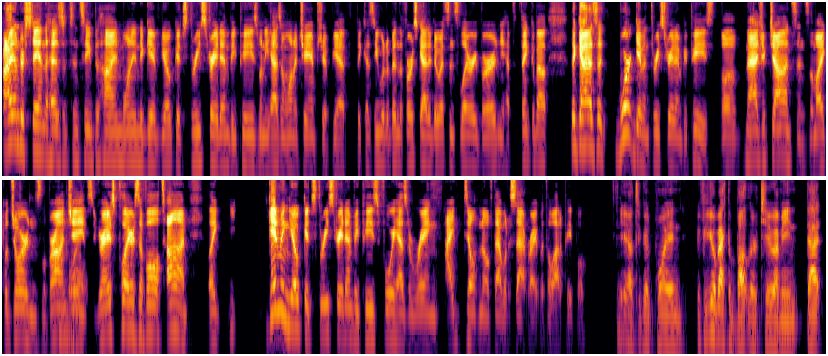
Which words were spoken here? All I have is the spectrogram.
I understand the hesitancy behind wanting to give Jokic three straight MVPs when he hasn't won a championship yet, because he would have been the first guy to do it since Larry Bird. And you have to think about the guys that weren't given three straight MVPs: the Magic Johnsons, the Michael Jordans, LeBron James, the greatest players of all time. Like giving Jokic three straight MVPs before he has a ring, I don't know if that would have sat right with a lot of people. Yeah, that's a good point. And if you go back to Butler too, I mean that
